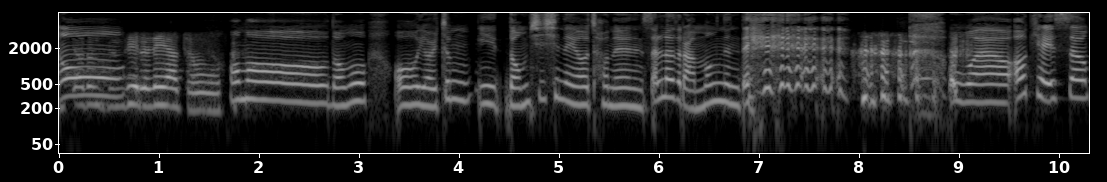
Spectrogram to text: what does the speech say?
어. 여름 준비를 해야죠. 어머, 너무, 어, 열정이 넘치시네요. 저는 샐러드를 안 먹는데. wow. Okay, so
